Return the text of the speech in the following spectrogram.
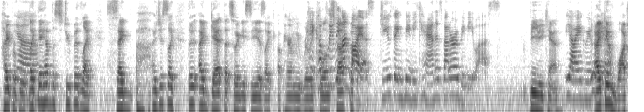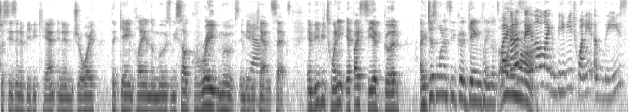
hyper Yeah. like they have the stupid like seg. I just like I get that Swiggy C is like apparently really Okay, cool and completely stuff. but unbiased. Do you think BB Can is better or BBUS? BB can. Yeah, I agree with I you. can watch a season of BB can and enjoy the gameplay and the moves. We saw great moves in BB Yeah. can six. In BB twenty, if I see a good, I just want to see good gameplay. That's But all I gotta want. say though, like BB twenty at least,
